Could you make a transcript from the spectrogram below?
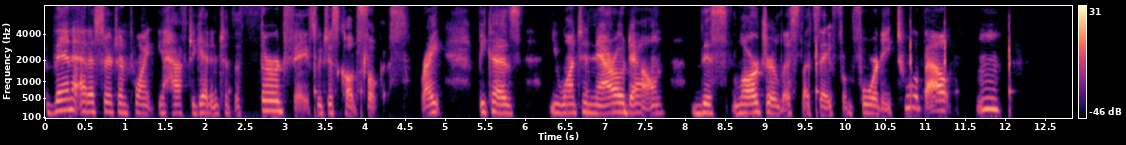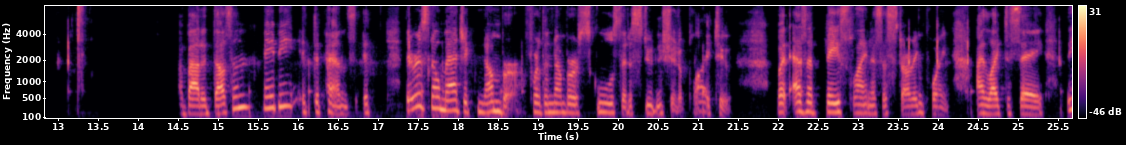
then at a certain point, you have to get into the third phase, which is called focus, right? Because you want to narrow down this larger list, let's say from 40 to about mm, about a dozen maybe? It depends. It there is no magic number for the number of schools that a student should apply to. But as a baseline as a starting point i like to say the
